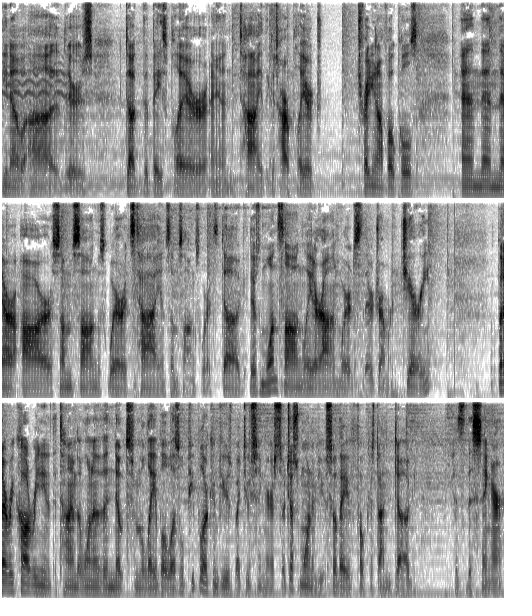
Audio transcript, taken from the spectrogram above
you know, uh, there's Doug, the bass player, and Ty, the guitar player, tr- trading off vocals. And then there are some songs where it's Ty and some songs where it's Doug. There's one song later on where it's their drummer, Jerry. But I recall reading at the time that one of the notes from the label was, well, people are confused by two singers, so just one of you. So they focused on Doug as the singer.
